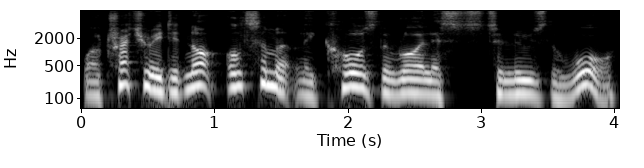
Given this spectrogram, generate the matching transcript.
While treachery did not ultimately cause the Royalists to lose the war,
